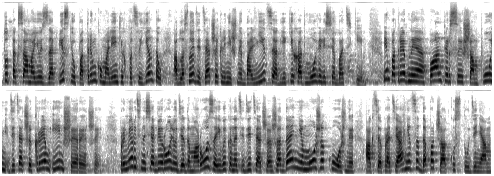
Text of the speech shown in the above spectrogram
Тут таксама ёсць запіскі ў падтрымку маленькіх пацыентаў абласной дзіцячай клінічнай бальніцы, ад якіх адмовіліся бацькі. Ім патрэбныя па памперсы, шампунь, дзіцячы крэм і іншыя рэчы. Прымерыць на сябе ролю Деда Мароза і выканаць дзіцячае жаданне можа кожны. Акцыя працягнецца да пачатку студзеня.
